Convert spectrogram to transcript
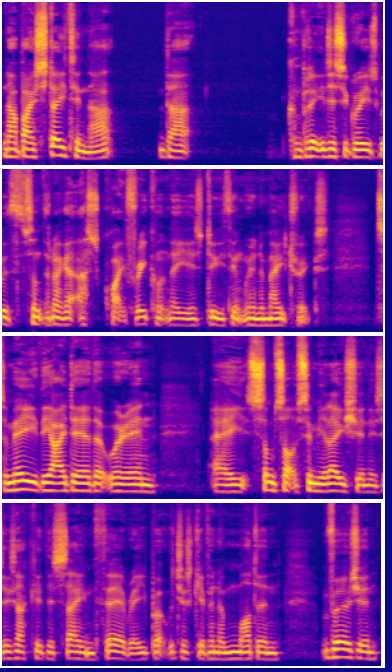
Now, by stating that, that completely disagrees with something I get asked quite frequently is do you think we're in a matrix? To me, the idea that we're in a some sort of simulation is exactly the same theory, but we're just given a modern version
